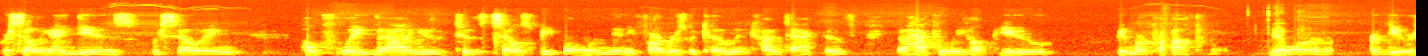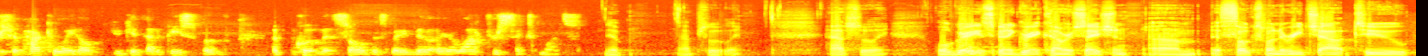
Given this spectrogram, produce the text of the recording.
we're selling ideas. We're selling, hopefully, value to the salespeople and any farmers we come in contact of, you know, how can we help you be more profitable? Yep. Or, or a dealership, how can we help you get that piece of equipment sold that's maybe been on your lot for six months? Yep, absolutely, absolutely. Well, Greg, it's been a great conversation. Um, if folks want to reach out to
